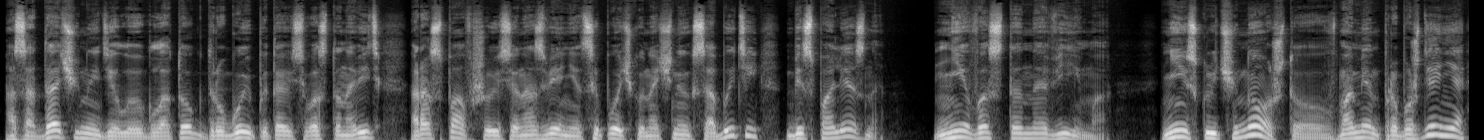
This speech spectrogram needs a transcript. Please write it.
Озадаченный делаю глоток, другой пытаюсь восстановить распавшуюся на звенья цепочку ночных событий, бесполезно невосстановимо. Не исключено, что в момент пробуждения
